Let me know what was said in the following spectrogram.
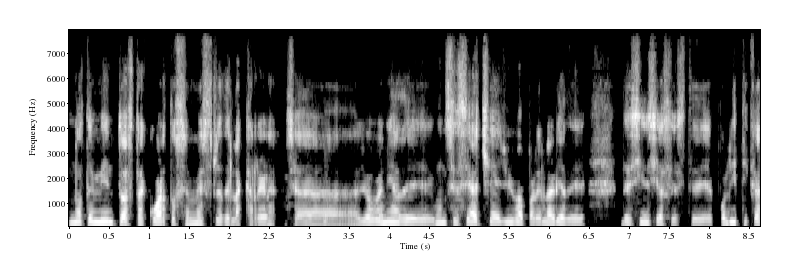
no te miento, hasta cuarto semestre de la carrera. O sea, yo venía de un CCH, yo iba para el área de, de ciencias este, políticas,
